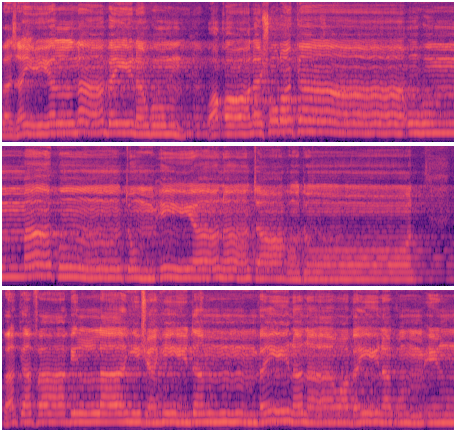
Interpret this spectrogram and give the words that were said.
فزيلنا بينهم وقال شركاؤهم ما كنتم إيانا تعبدون فكفى بالله شهيدا بيننا وبينكم إن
